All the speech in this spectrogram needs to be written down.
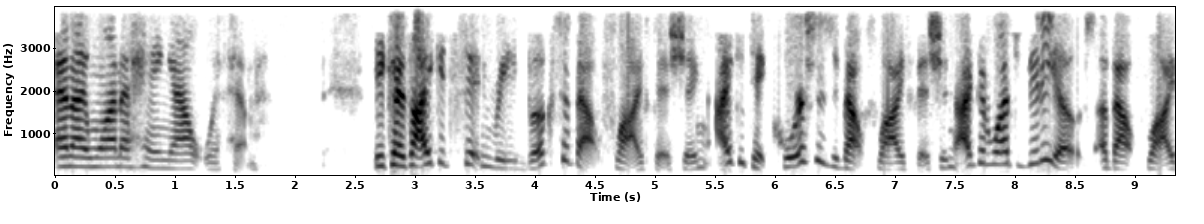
and I want to hang out with him because I could sit and read books about fly fishing. I could take courses about fly fishing. I could watch videos about fly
